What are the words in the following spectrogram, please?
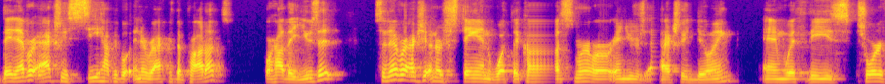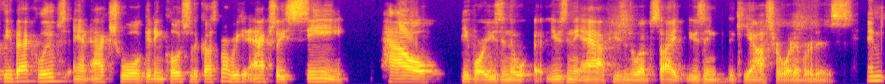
They never actually see how people interact with the product or how they use it. So never actually understand what the customer or end user is actually doing. And with these shorter feedback loops and actual getting closer to the customer, we can actually see how people are using the using the app, using the website, using the kiosk or whatever it is. And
